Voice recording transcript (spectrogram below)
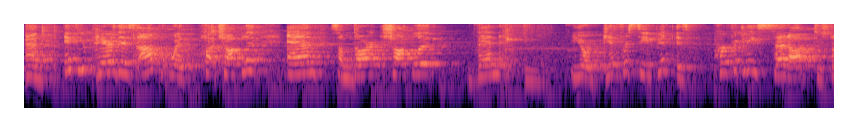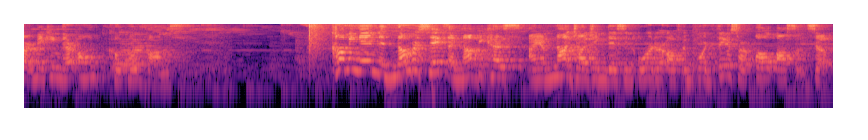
And if you pair this up with hot chocolate and some dark chocolate, then your gift recipient is perfectly set up to start making their own cocoa bombs. Coming in number six, and not because I am not judging this in order of importance, these are all awesome, so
